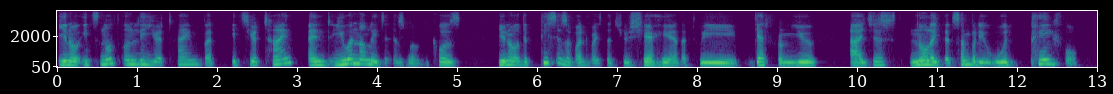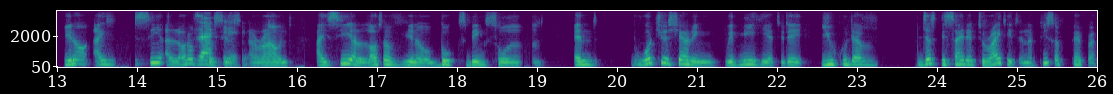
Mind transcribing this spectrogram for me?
you know it's not only your time, but it's your time and your knowledge as well. Because you know the pieces of advice that you share here that we get from you are just knowledge that somebody would pay for. You know, I see a lot of Exactly. courses around. I see a lot of you know books being sold, and what you're sharing with me here today, you could have just decided to write it in a piece of paper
